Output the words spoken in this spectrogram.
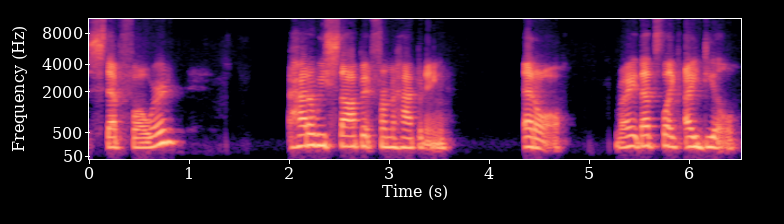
step forward. How do we stop it from happening at all? Right? That's like ideal.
